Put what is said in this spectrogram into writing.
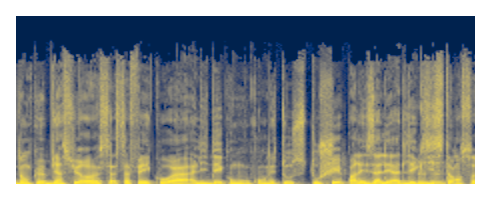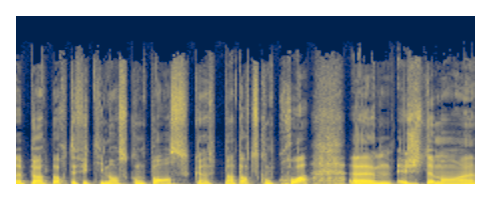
Donc, euh, bien sûr, ça, fait écho à, l'idée qu'on est tous touchés par les aléas de mhm. l'existence, peu importe effectivement ce qu'on pense, peu importe ce qu'on croit. Euh, justement, euh,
